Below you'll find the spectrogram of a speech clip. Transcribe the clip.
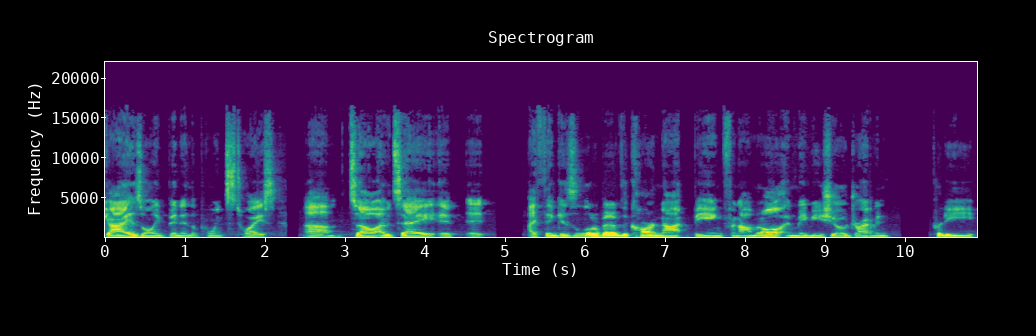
guy has only been in the points twice. Um, so I would say it it I think is a little bit of the car not being phenomenal and maybe Zhou driving pretty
